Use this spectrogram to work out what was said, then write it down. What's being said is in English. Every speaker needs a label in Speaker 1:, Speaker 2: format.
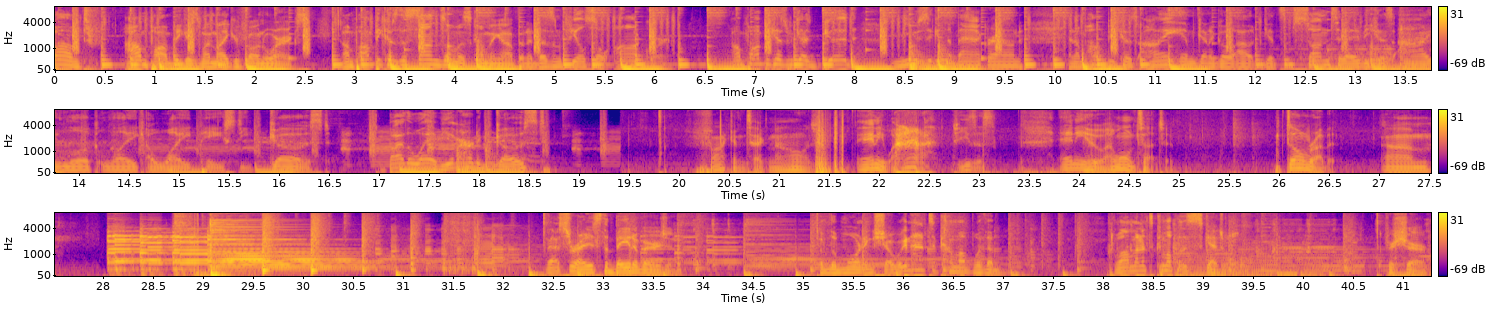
Speaker 1: pumped. I'm pumped because my microphone works. I'm pumped because the sun's almost coming up and it doesn't feel so awkward. I'm pumped because we got good music in the background. And I'm pumped because I am going to go out and get some sun today because I look like a white pasty ghost. By the way, have you ever heard of ghost? Fucking technology. Anyway, ah, Jesus. Anywho, I won't touch it. Don't rub it. Um, that's right, it's the beta version of the morning show. We're gonna have to come up with a. Well, I'm gonna have to come up with a schedule for sure,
